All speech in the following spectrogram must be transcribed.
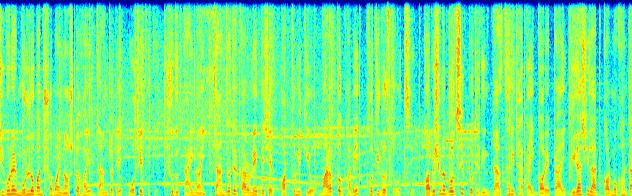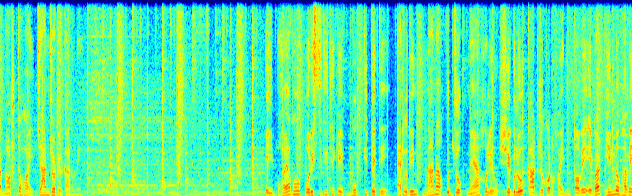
জীবনের মূল্যবান সময় নষ্ট হয় যানজটে বসে থেকে। শুধু তাই নয়, যানজটের কারণে দেশের অর্থনীতিও মারাত্মকভাবে ক্ষতিগ্রস্ত হচ্ছে। গবেষণা বলছে, প্রতিদিন রাজধানী ঢাকায় গড়ে প্রায় বিরাশি লাখ কর্মঘণ্টা নষ্ট হয় যানজটের কারণে। এই ভয়াবহ পরিস্থিতি থেকে মুক্তি পেতে এতদিন নানা উদ্যোগ নেওয়া হলেও সেগুলো কার্যকর হয়নি। তবে এবার ভিন্নভাবে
